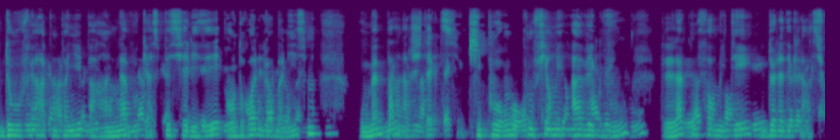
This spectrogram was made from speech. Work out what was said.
de vous faire accompagner par un avocat spécialisé en droit de l'urbanisme ou même par un architecte qui pourront confirmer avec vous la conformité de la déclaration.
